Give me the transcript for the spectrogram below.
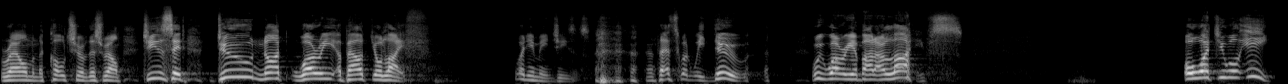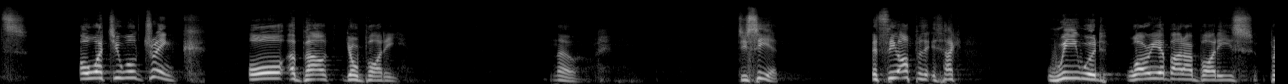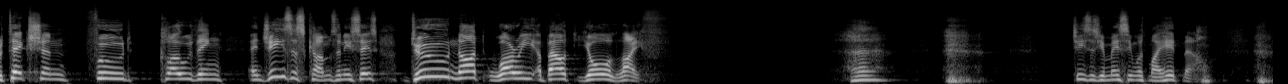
realm and the culture of this realm. Jesus said, Do not worry about your life. What do you mean, Jesus? That's what we do. We worry about our lives. Or what you will eat, or what you will drink, or about your body. No. Do you see it? It's the opposite. It's like we would worry about our bodies, protection, food, clothing, and Jesus comes and he says, Do not worry about your life. Huh? Jesus, you're messing with my head now.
